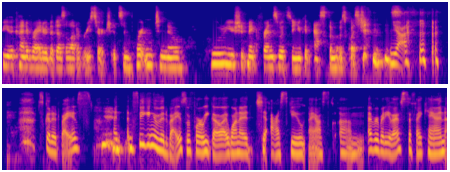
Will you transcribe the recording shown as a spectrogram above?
be the kind of writer that does a lot of research, it's important to know who you should make friends with so you can ask them those questions. Yeah. It's good advice. and, and, speaking of advice, before we go, I wanted to ask you, I ask um, everybody this if I can.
